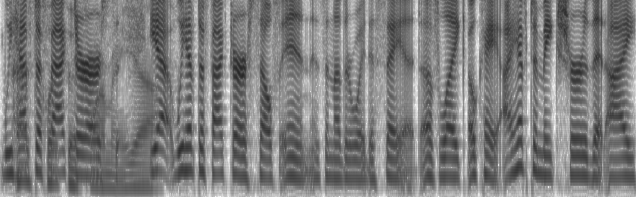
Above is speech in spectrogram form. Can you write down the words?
We have to factor our me, yeah. yeah, we have to factor ourselves in is another way to say it. Of like, okay, I have to make sure that I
